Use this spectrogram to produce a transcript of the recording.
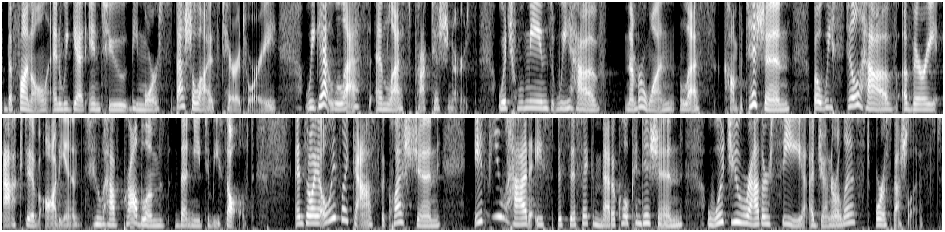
the funnel and we get into the more specialized territory, we get less and less practitioners, which means we have number one, less competition, but we still have a very active audience who have problems that need to be solved. And so I always like to ask the question if you had a specific medical condition, would you rather see a generalist or a specialist?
